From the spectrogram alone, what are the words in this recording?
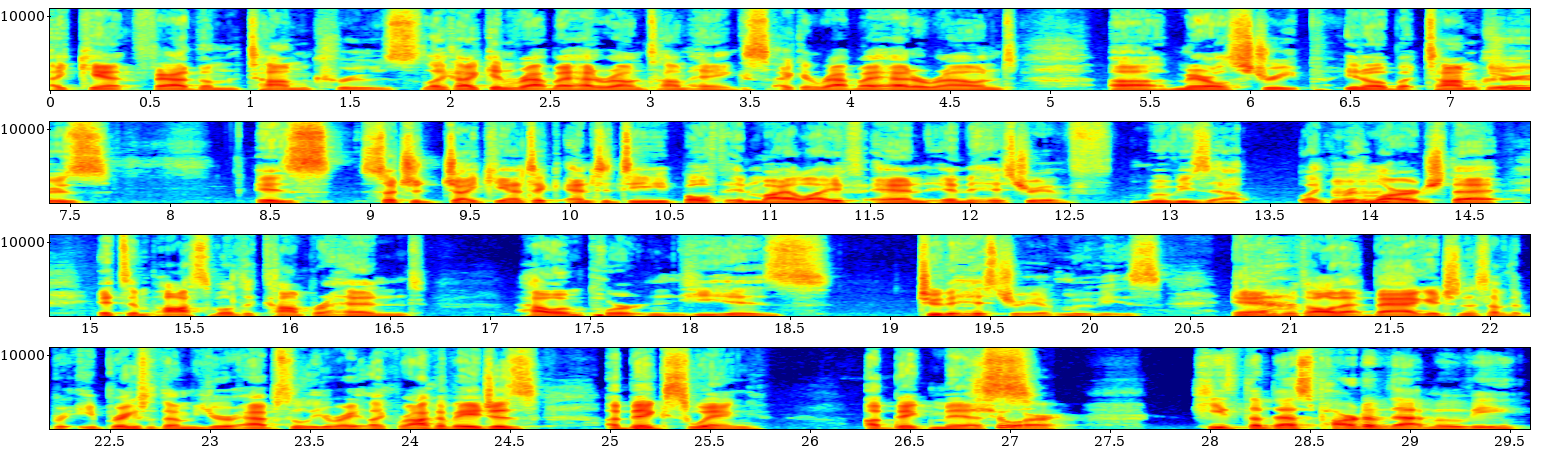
I can't fathom Tom Cruise. Like I can wrap my head around Tom Hanks. I can wrap my head around uh, Meryl Streep, you know, but Tom Cruise yeah. is such a gigantic entity, both in my life and in the history of movies out like mm-hmm. writ large, that it's impossible to comprehend how important he is to the history of movies. And yeah. with all that baggage and the stuff that he brings with him, you're absolutely right. Like Rock of Ages, a big swing, a big miss. Sure. He's the best part of that movie.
